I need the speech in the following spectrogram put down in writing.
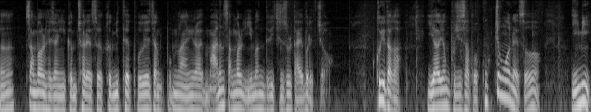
어, 쌍방울 회장이 검찰에서 그 밑에 부회장뿐만 아니라 많은 쌍방울 임원들이 진술을 다 해버렸죠. 거기다가 이하영 부지사도 국정원에서 이미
